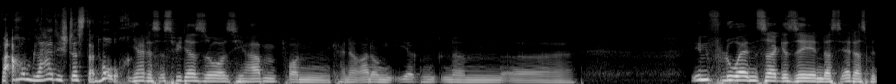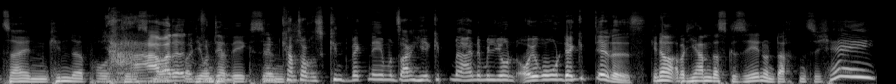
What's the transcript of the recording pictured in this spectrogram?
Warum lade ich das dann hoch? Ja, das ist wieder so, sie haben von, keine Ahnung, irgendeinem äh, Influencer gesehen, dass er das mit seinen Kinderpostings macht, weil die unterwegs dem sind. kannst du auch das Kind wegnehmen und sagen, hier, gib mir eine Million Euro und der gibt dir das. Genau, aber die haben das gesehen und dachten sich, hey,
